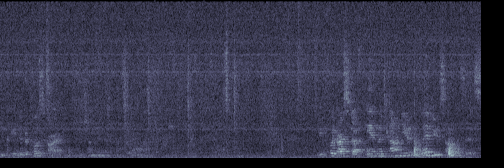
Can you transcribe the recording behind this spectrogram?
we created a postcard, which I'm going to pass around. We put our stuff in the town u- land use offices.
